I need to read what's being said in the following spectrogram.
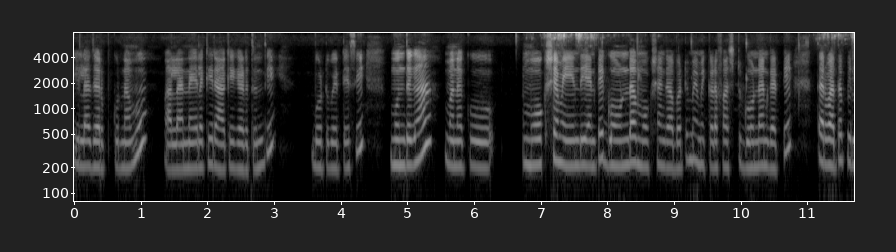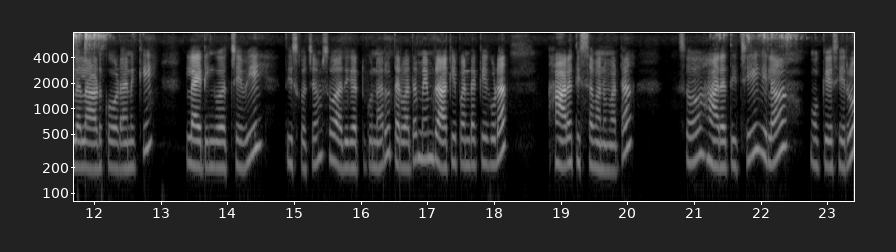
ఇలా జరుపుకున్నాము. వాళ్ళ అన్నయ్యలకి రాఖీ కడుతుంది. బొట్టు పెట్టేసి ముందుగా మనకు మోక్షం ఏంది అంటే గోండా మోక్షం కాబట్టి మేము ఇక్కడ ఫస్ట్ గోండాను కట్టి తర్వాత పిల్లలు ఆడుకోవడానికి లైటింగ్ వచ్చేవి తీసుకొచ్చాం. సో అది కట్టుకున్నారు. తర్వాత మేము రాఖీ పండగకి కూడా హారతి ఇస్తామన్నమాట. సో హారతి ఇచ్చి ఇలా మొక్కేసారు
